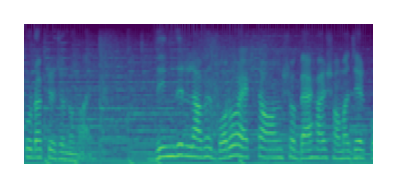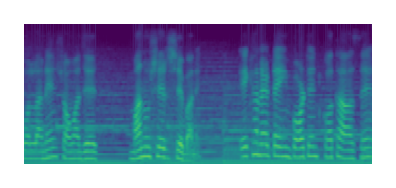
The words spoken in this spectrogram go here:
প্রোডাক্টের জন্য নয় জিনজির লাভের বড় একটা অংশ ব্যয় হয় সমাজের কল্যাণে, সমাজের মানুষের সেবানে। এখানে একটা ইম্পর্টেন্ট কথা আছে।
